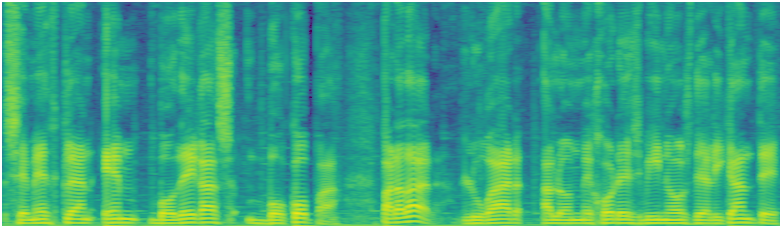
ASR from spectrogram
se mezclan en bodegas Bocopa para dar lugar a los mejores vinos de Alicante.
